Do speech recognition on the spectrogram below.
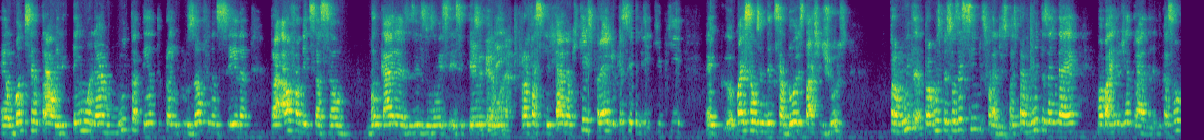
É, o Banco Central ele tem um olhar muito atento para a inclusão financeira, para a alfabetização bancária, às vezes eles usam esse, esse termo esse também né? para facilitar né? o que é spread, o que é Selic, o que, é, quais são os indexadores, taxa de juros. Para muita, para algumas pessoas é simples falar disso, mas para muitas ainda é uma barreira de entrada. Educação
